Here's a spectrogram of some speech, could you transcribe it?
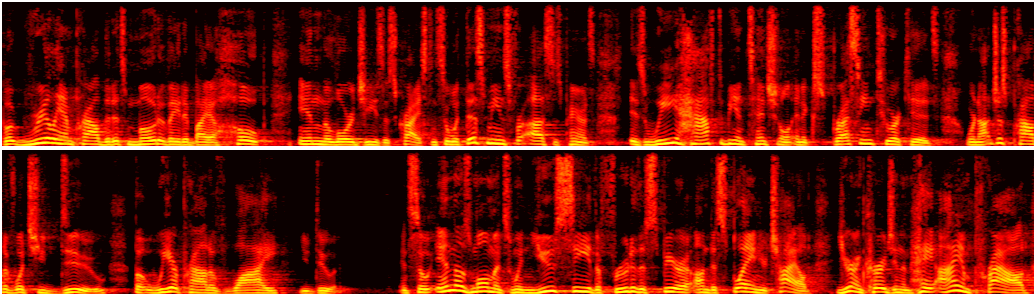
but really I'm proud that it's motivated by a hope in the Lord Jesus Christ. And so what this means for us as parents is we have to be intentional in expressing to our kids, we're not just proud of what you do, but we are proud of why you do it. And so in those moments when you see the fruit of the Spirit on display in your child, you're encouraging them, hey, I am proud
